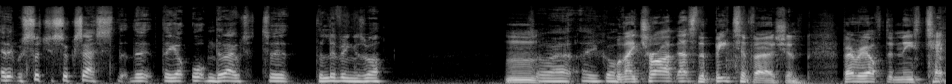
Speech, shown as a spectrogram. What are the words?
and it was such a success that they, they opened it out to the living as well. So uh, there you go. Mm. Well, they try. That's the beta version. Very often, these tech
